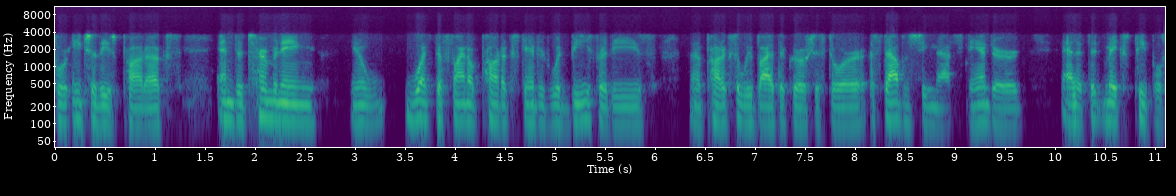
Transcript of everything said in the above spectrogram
for each of these products, and determining, you know, what the final product standard would be for these uh, products that we buy at the grocery store, establishing that standard. And if it makes people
